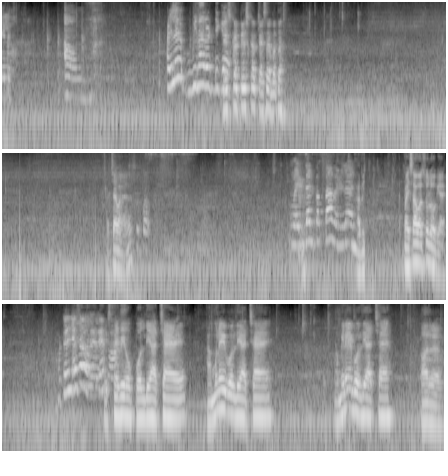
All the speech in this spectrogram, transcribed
ये लो। आम पहले बिना रोटी के। टेस्ट कर टेस्ट कर कैसा है बता। अच्छा बनाया ना। वेल्डन पापा वेल्डन अभी पैसा वसूल हो गया है। होटल जैसा हो गया इसने भी वो बोल दिया अच्छा है। हमू ने भी बोल दिया अच्छा है। मम्मी ने भी बोल दिया अच्छा है। और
